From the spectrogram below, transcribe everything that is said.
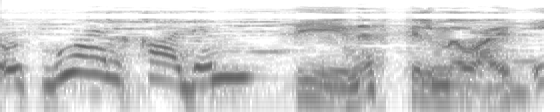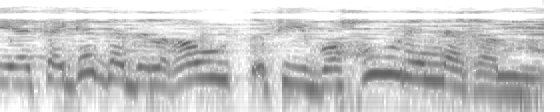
الأسبوع القادم في نفس الموعد. يتجدد الغوص في بحور النغم.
